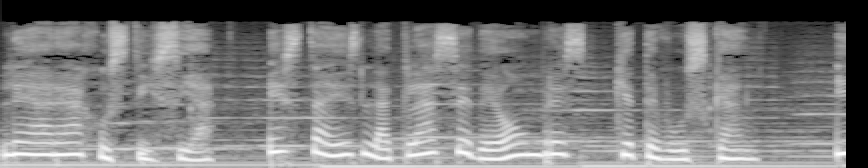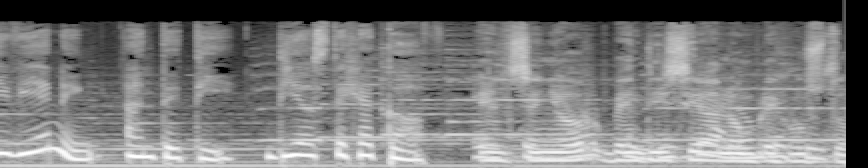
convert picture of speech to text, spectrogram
le hará justicia. Esta es la clase de hombres que te buscan y vienen ante ti, Dios de Jacob. El Señor bendice al hombre justo.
